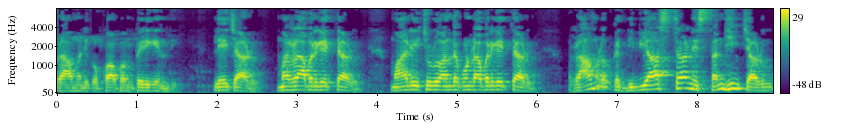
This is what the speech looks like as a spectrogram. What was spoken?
రామునికి కోపం పెరిగింది. లేచాడు. మరలా పరిగెత్తాడు. మారీచుడు అందకుండా పరిగెత్తాడు. రాముడు ఒక దివ్యాస్త్రాన్ని సంధించాడు.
